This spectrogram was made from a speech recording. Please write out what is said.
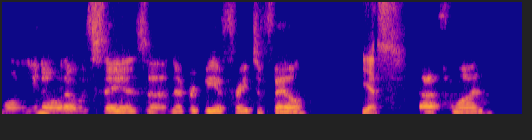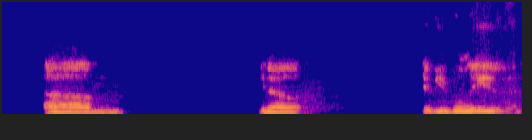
well, you know what I would say is uh, never be afraid to fail. Yes, that's one. Um, you know, if you believe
